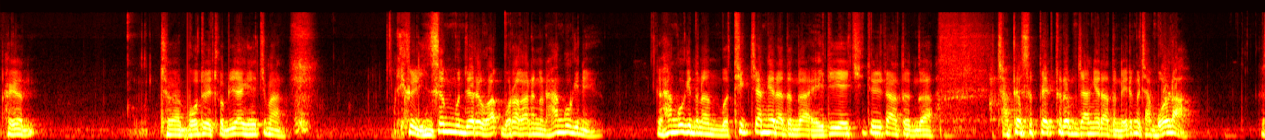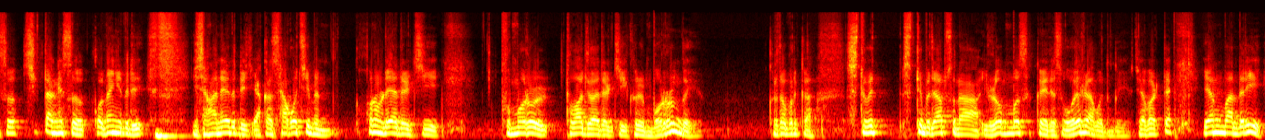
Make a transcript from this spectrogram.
하여간 제가 모두에 좀 이야기했지만 이걸 인성 문제로 몰아가는 건 한국인이에요. 그 한국인들은 뭐 틱장애라든가 ADHD라든가 자폐 스펙트럼 장애라든가 이런 걸 잘 몰라. 그래서 식당에서 꼬맹이들이 이상한 애들이 약간 사고 치면 혼을 내야 될지 부모를 도와줘야 될지 그걸 모르는 거예요. 그러다 보니까 스티브, 스티브 잡스나 일론 머스크에 대해서 오해를 하고 있는 거예요. 제가 볼때이 양반들이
